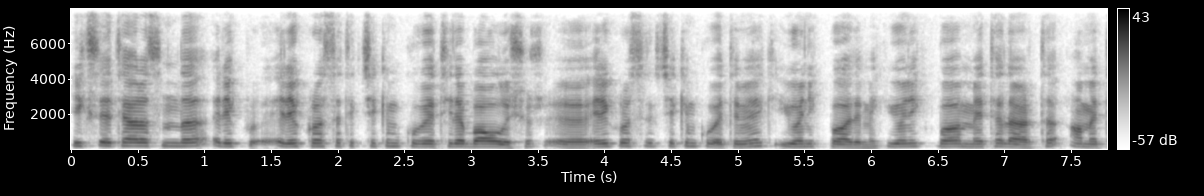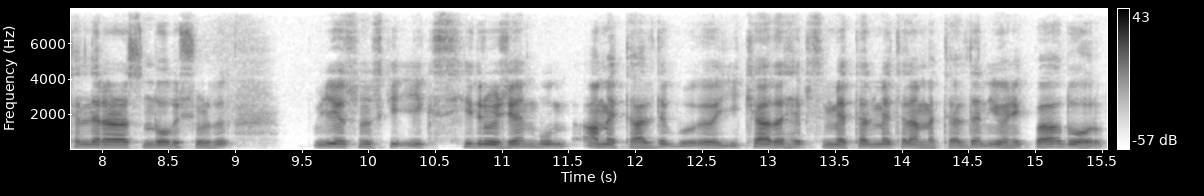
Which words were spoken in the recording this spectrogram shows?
X T arasında elektro, elektrostatik çekim kuvvetiyle bağ oluşur. Ee, elektrostatik çekim kuvveti demek iyonik bağ demek. İyonik bağ metal artı ametaller arasında oluşurdu. Biliyorsunuz ki X hidrojen bu ametaldi. Bu e, iki ada hepsi metal. Metal ametalden iyonik bağ doğru.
